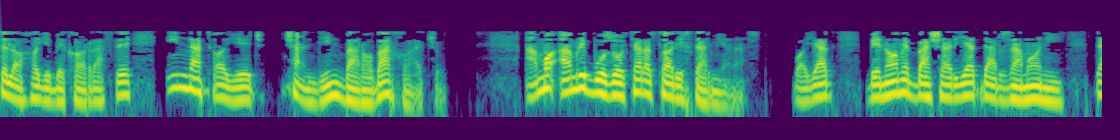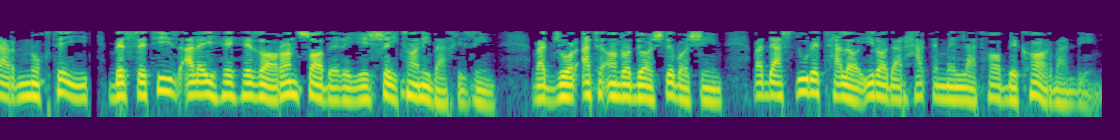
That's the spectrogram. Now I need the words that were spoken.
سلاحهای بکار رفته این نتایج چندین برابر خواهد شد. اما امری بزرگتر از تاریخ در میان است. باید به نام بشریت در زمانی در نقطه‌ای به ستیز علیه هزاران سابقه شیطانی برخیزیم و جرأت آن را داشته باشیم و دستور طلایی را در حق ملتها به کار بندیم.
